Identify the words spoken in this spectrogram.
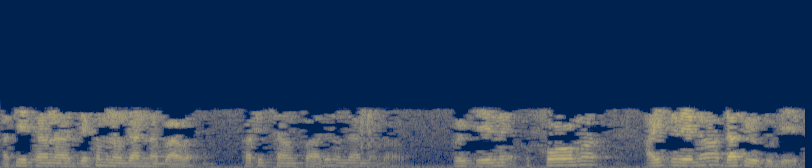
අතීතන දෙකම නොදන්නා බව පටිච්චසමුපාද නොදන්නා බව. ඔය කියන කොහොම අයිති වෙනවා දසයුතු දෙයට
